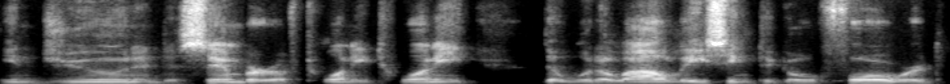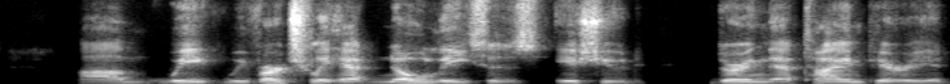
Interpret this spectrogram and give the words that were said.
in June and December of 2020 that would allow leasing to go forward. Um, we, we virtually had no leases issued during that time period.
